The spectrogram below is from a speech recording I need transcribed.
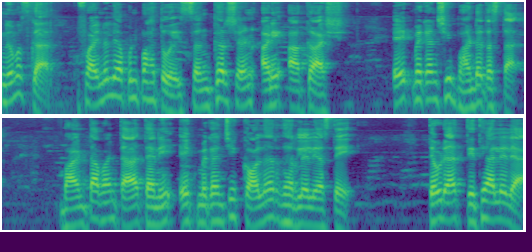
नमस्कार. फायनली आपण पाहतोय संकर्षण आणि आकाश. एकमेकांशी भांडत असतात. भांडता भांडता त्यांनी एकमेकांची कॉलर धरलेली असते. तेवढ्यात तिथे आलेल्या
